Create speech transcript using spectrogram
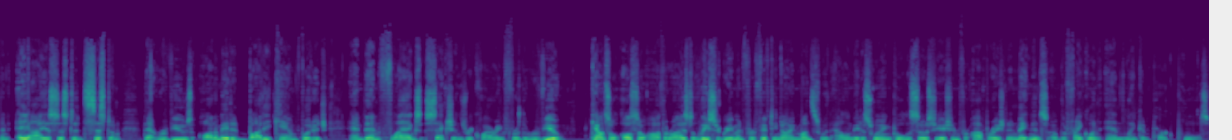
an AI assisted system that reviews automated body cam footage and then flags sections requiring further review. Council also authorized a lease agreement for 59 months with Alameda Swimming Pool Association for operation and maintenance of the Franklin and Lincoln Park pools.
